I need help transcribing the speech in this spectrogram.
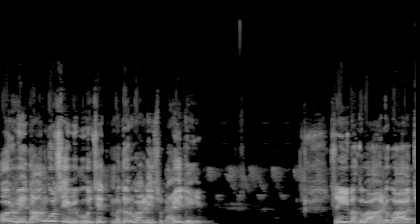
और वेदांगों से विभूषित मधुरवाणी सुनाई दी। श्री भगवान वाच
